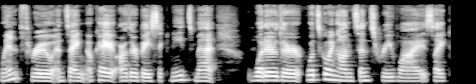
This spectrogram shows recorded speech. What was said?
went through and saying, okay, are their basic needs met? What are their what's going on sensory wise? Like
